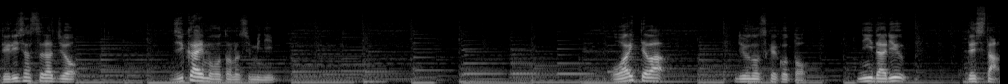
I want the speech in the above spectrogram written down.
デリシャスラジオ。次回もお楽しみに。お相手は龍之介こと新田龍でした。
